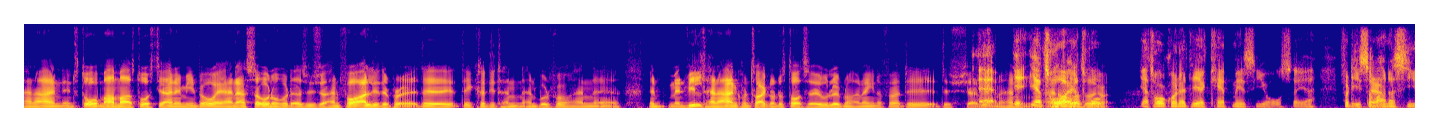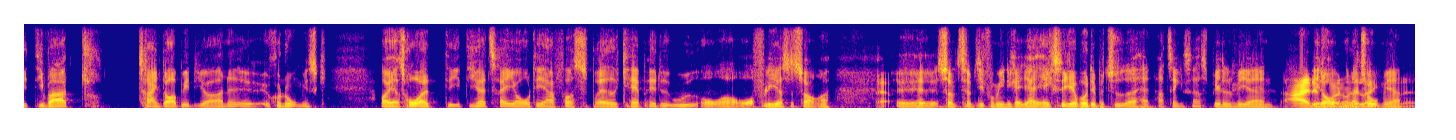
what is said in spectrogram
han har en, en stor, meget, meget stor stjerne i min bog. Han er så undervurderet, synes jeg. Han får aldrig det, det, det kredit, han, han burde få. Han, uh, men, men vildt, han har en kontrakt, når der står til at udløbe, når han er 41. Det, det synes jeg. Ja, men han, jeg, jeg, han tror, jeg, tror, jeg tror kun, at det er capmæssige årsager. Fordi som Ja. ja. Anders siger, de var tr- trængt op i et hjørne øh, økonomisk. Og jeg tror, at de, de her tre år, det er for at sprede caphettet ud over, over flere sæsoner. Ja. Øh, som, som de formentlig kan. Jeg er ikke sikker på, at det betyder, at han har tænkt sig at spille mere end Nej, det et tror år eller to ikke. mere. Men, øh,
